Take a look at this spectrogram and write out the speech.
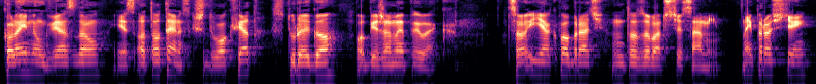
Kolejną gwiazdą jest oto ten skrzydłokwiat, z którego pobierzemy pyłek. Co i jak pobrać, no to zobaczcie sami. Najprościej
